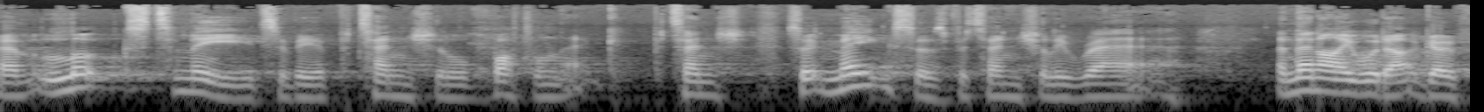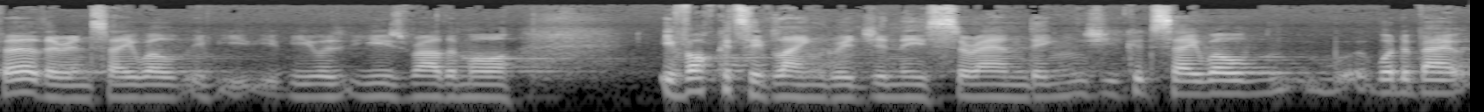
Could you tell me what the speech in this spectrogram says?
um, looks to me to be a potential bottleneck. Potential, so it makes us potentially rare. And then I would uh, go further and say, well, if you, if you use rather more evocative language in these surroundings, you could say, well, what about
